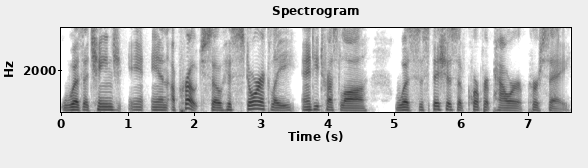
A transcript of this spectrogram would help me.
was a change in, in approach. So historically, antitrust law was suspicious of corporate power per se.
